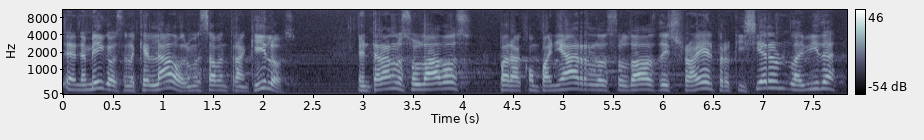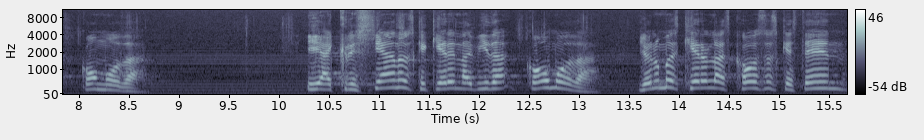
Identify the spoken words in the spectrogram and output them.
enemigos en aquel lado, no estaban tranquilos. Entraron los soldados para acompañar a los soldados de Israel, pero quisieron la vida cómoda. Y hay cristianos que quieren la vida cómoda. Yo nomás quiero las cosas que estén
